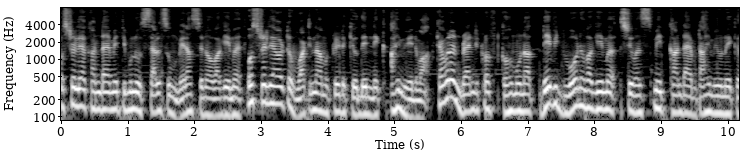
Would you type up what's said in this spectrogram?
ඔස්ට්‍රේලයා කණ්ඩායමේ තිබුණු සැලසුම් වෙනස් වෙනවා වගේම ඔස්ට්‍රේලියාවට වටිනාම ක්‍රීඩකයෝ දෙන්නෙක් අහිමි වෙනවා. කැමරන් බ්‍රැන්ඩික්‍රොෆ්ට් කොහොම වුණත් ඩේවිඩ් වෝන වගේම ස්ටීවන් ස්මිත් කණ්ඩායමට අහිමි වුණ එක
